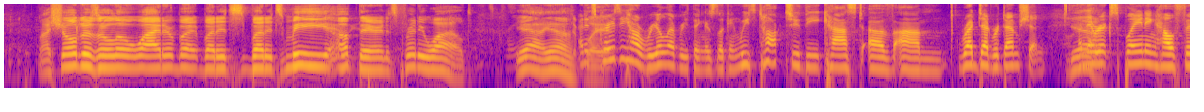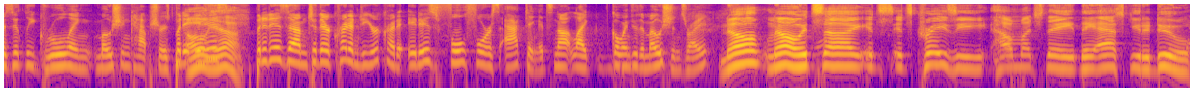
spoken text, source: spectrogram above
my shoulders are a little wider, but but it's but it's me up there, and it's pretty wild. Yeah, yeah. And it's play it. crazy how real everything is looking. We talked to the cast of um, Red Dead Redemption, and they were explaining how physically grueling motion capture is. But it, Oh, it is, yeah. but it is um, to their credit and to your credit, it is full force acting. It's not like going through the motions, right? No, no, it's uh, it's it's crazy how much they they ask you to do.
